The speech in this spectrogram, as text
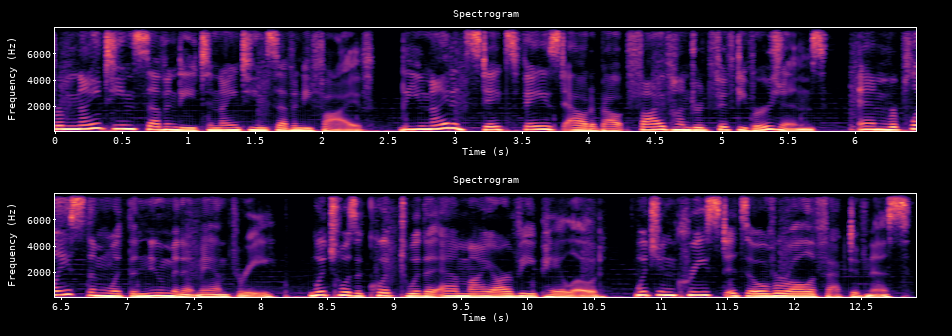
From 1970 to 1975, the United States phased out about 550 versions and replaced them with the new Minuteman III, which was equipped with a MIRV payload, which increased its overall effectiveness.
